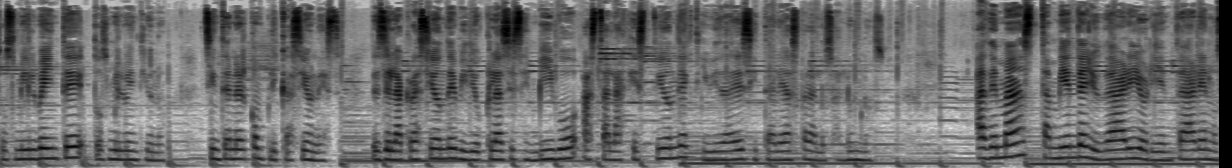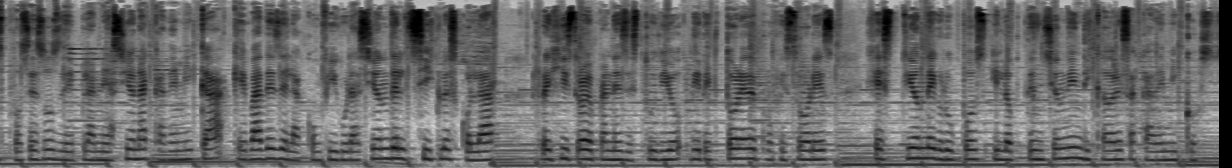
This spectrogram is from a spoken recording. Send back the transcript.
2020-2021 sin tener complicaciones, desde la creación de videoclases en vivo hasta la gestión de actividades y tareas para los alumnos. Además, también de ayudar y orientar en los procesos de planeación académica que va desde la configuración del ciclo escolar, registro de planes de estudio, directorio de profesores, gestión de grupos y la obtención de indicadores académicos.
